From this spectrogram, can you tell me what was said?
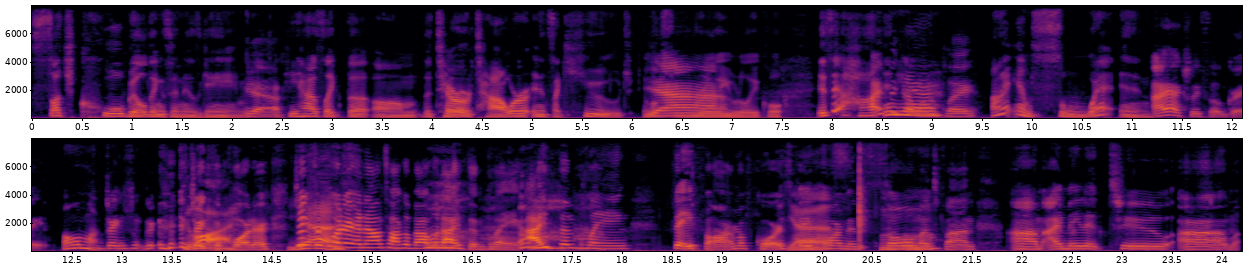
such cool buildings in his game. Yeah. He has like the um the Terror Tower and it's like huge. It looks Yeah. really, really cool. Is it hot I in think I here? want to play. I am sweating. I actually feel great. oh my Drink, drink some water. Drink some water, and I'll talk about what I've been playing. I've been playing Fae Farm, of course. Yes. Mm-hmm. Fae Farm is so much fun. Um, I made it to um,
